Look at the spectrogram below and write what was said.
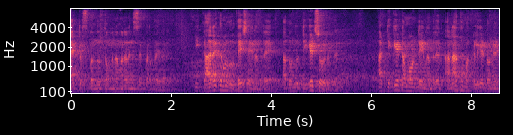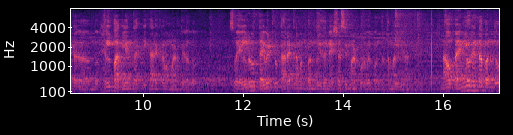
ಆ್ಯಕ್ಟರ್ಸ್ ಬಂದು ತಮ್ಮನ್ನು ಮನರಂಜಿಸಕ್ಕೆ ಬರ್ತಾ ಇದ್ದಾರೆ. ಈ ಕಾರ್ಯಕ್ರಮದ ಉದ್ದೇಶ ಏನಂದರೆ, ಅದೊಂದು ಟಿಕೆಟ್ ಶೋ ಇರುತ್ತೆ. ಆ ಟಿಕೆಟ್ ಅಮೌಂಟ್ ಏನಂದರೆ ಅನಾಥ ಮಕ್ಕಳಿಗೆ ಡೊನೇಟ್ ಒಂದು ಹೆಲ್ಪ್ ಆಗಲಿ ಅಂತ ಈ ಕಾರ್ಯಕ್ರಮ ಮಾಡ್ತಿರೋದು. ಸೊ ಎಲ್ಲರೂ ದಯವಿಟ್ಟು ಕಾರ್ಯಕ್ರಮಕ್ಕೆ ಬಂದು ಇದನ್ನು ಯಶಸ್ವಿ ಮಾಡಿಕೊಡ್ಬೇಕು ಅಂತ ತಮ್ಮಲ್ಲಿ ವಿನಂತಿ. ನಾವು ಬೆಂಗಳೂರಿಂದ ಬಂದು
